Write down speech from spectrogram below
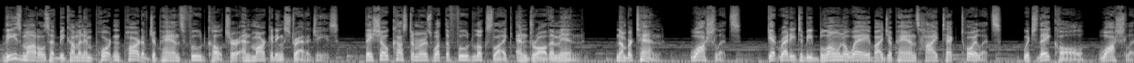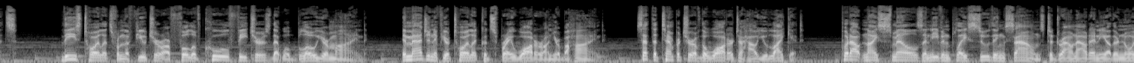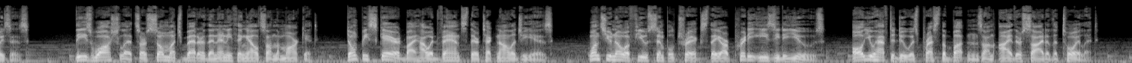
These models have become an important part of Japan's food culture and marketing strategies. They show customers what the food looks like and draw them in. Number 10. Washlets. Get ready to be blown away by Japan's high-tech toilets, which they call washlets. These toilets from the future are full of cool features that will blow your mind. Imagine if your toilet could spray water on your behind. Set the temperature of the water to how you like it put out nice smells, and even play soothing sounds to drown out any other noises. These washlets are so much better than anything else on the market. Don't be scared by how advanced their technology is. Once you know a few simple tricks, they are pretty easy to use. All you have to do is press the buttons on either side of the toilet.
